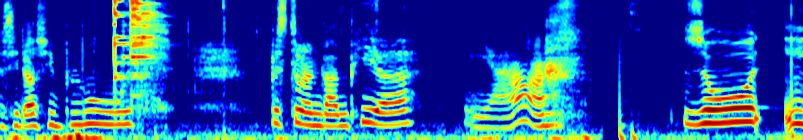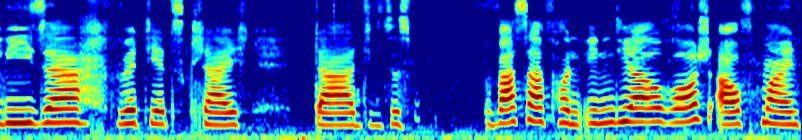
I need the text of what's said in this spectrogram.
das sieht aus wie Blut. Bist du ein Vampir? Ja. So, Lisa wird jetzt gleich da dieses Wasser von India Orange auf meinen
